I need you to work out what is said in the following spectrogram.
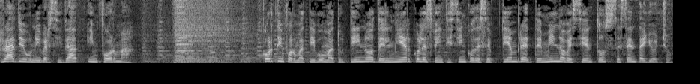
Radio Universidad informa. Corte informativo matutino del miércoles 25 de septiembre de 1968.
